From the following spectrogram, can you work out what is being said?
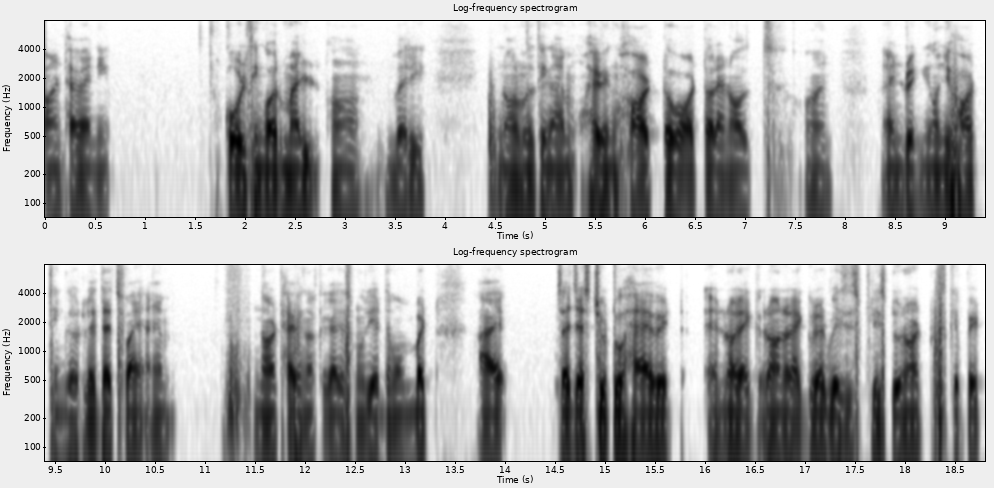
can't have any cold thing or mild uh, very normal thing. I'm having hot water and all and and drinking only hot things only. that's why i'm not having a kagaya smoothie at the moment. But i suggest you to have it a reg- on a regular basis. Please do not skip it.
